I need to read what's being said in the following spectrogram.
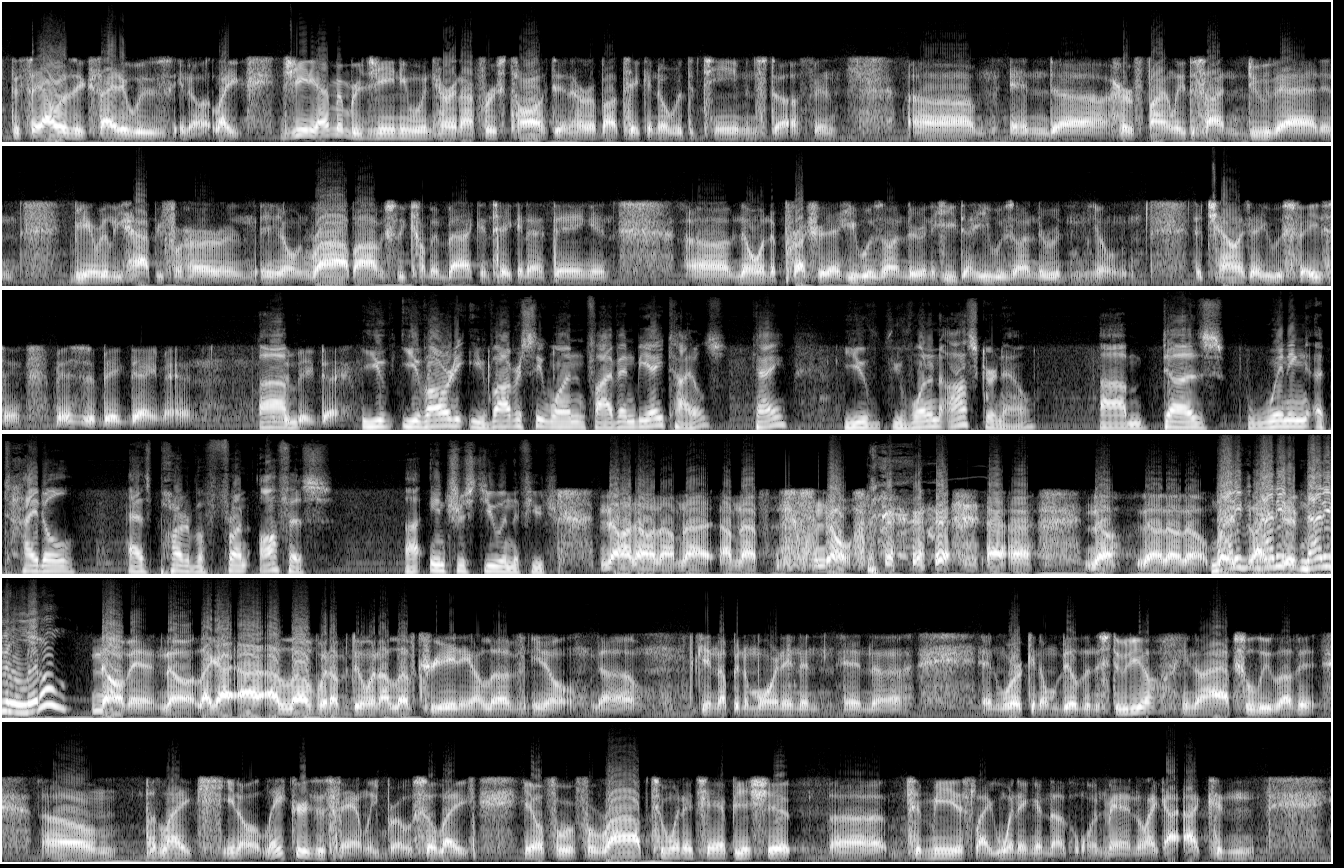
to say I was excited was, you know, like Jeanie. I remember Jeanie when her and I first talked, and her about taking over the team and stuff, and um, and uh, her finally deciding to do that, and being really happy for her, and you know, and Rob obviously coming back and taking that thing, and uh, knowing the pressure that he was under and the heat that he was under, and, you know, the challenge that he was facing. Man, this is a big day, man. Um, it's a big day. You've you've already you've obviously won five NBA titles. Okay, you've you've won an Oscar now. Um, does winning a title as part of a front office uh, interest you in the future? No, no, no. I'm not. I'm not. No. uh-uh. No, no, no, no. Not But, even like, not, even not even a little. No, man, no. Like I, I, I love what I'm doing. I love creating. I love, you know, uh, getting up in the morning and and uh, and working on building the studio. You know, I absolutely love it. Um, but like, you know, Lakers is family, bro. So like, you know, for for Rob to win a championship, uh, to me, it's like winning another one, man. Like I, I couldn't.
